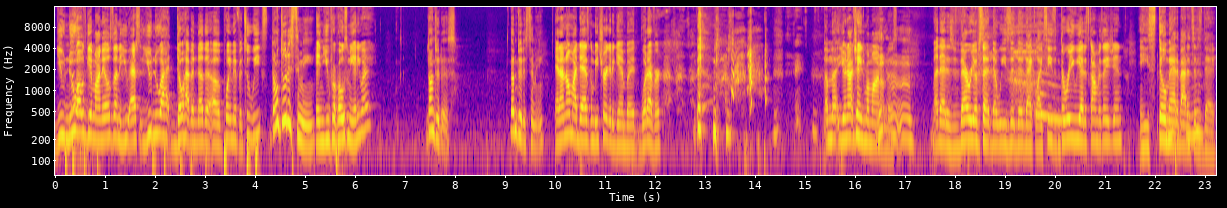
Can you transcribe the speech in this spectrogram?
You knew I was getting my nails done, and you actually you knew I don't have another appointment for two weeks, Don't do this to me. and you proposed to me anyway. Don't do this. Don't do this to me. And I know my dad's gonna be triggered again, but whatever. I'm not. You're not changing my mind on this. My dad is very upset that we did that back like season three. We had this conversation, and he's still mad about it to this day.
